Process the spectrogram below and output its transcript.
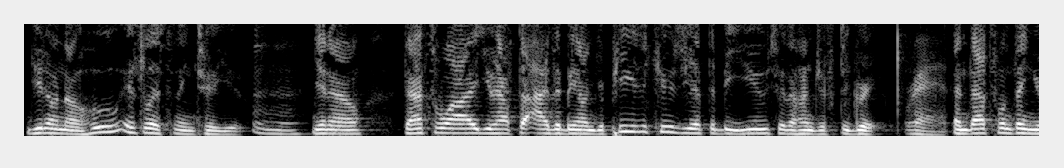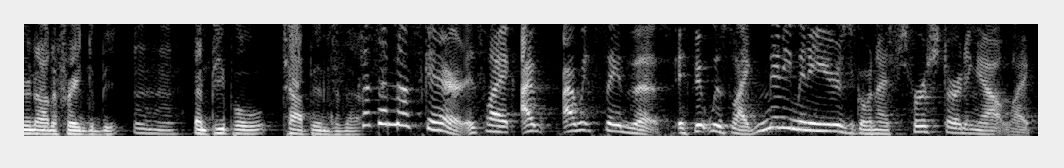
you don't know who is listening to you. Mm-hmm. You know, that's why you have to either be on your P's and Q's, you have to be you to the hundredth degree. Right. Mm-hmm. And that's one thing you're not afraid to be. And people tap into that. Because I'm not scared. It's like I, I would say this: if it was like many, many years ago when I was first starting out, like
